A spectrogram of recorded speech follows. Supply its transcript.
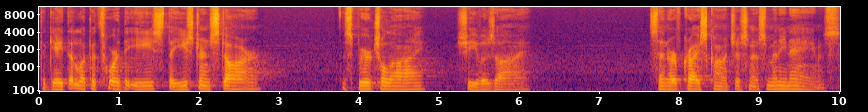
the gate that looketh toward the east, the eastern star, the spiritual eye, Shiva's eye, center of Christ consciousness, many names.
